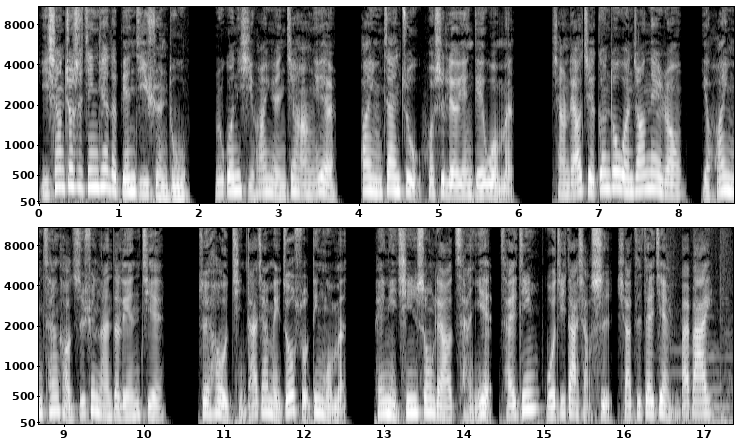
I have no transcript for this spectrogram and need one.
以上就是今天的编辑选读。如果你喜欢远见 On Air，欢迎赞助或是留言给我们。想了解更多文章内容，也欢迎参考资讯栏的连结。最后，请大家每周锁定我们，陪你轻松聊产业、财经、国际大小事。下次再见，拜拜。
